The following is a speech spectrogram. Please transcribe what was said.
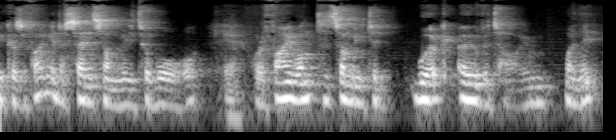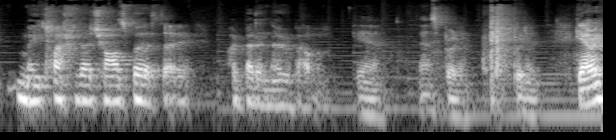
Because if I'm going to send somebody to war, Yeah. or if I want somebody to work overtime when it may clash with their child's birthday, I'd better know about them. yeah, That's brilliant. Brilliant. Gary,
